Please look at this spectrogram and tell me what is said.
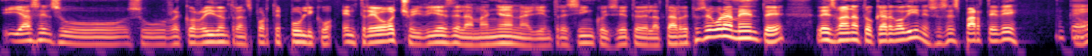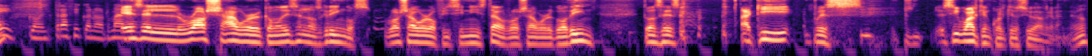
y hacen su, su recorrido en transporte público entre 8 y 10 de la mañana y entre 5 y 7 de la tarde, pues seguramente les van a tocar godines, o sea, es parte de. Ok, ¿no? con el tráfico normal. Es el rush hour, como dicen los gringos, rush hour oficinista o rush hour godín. Entonces, aquí, pues, pues, es igual que en cualquier ciudad grande, ¿no?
